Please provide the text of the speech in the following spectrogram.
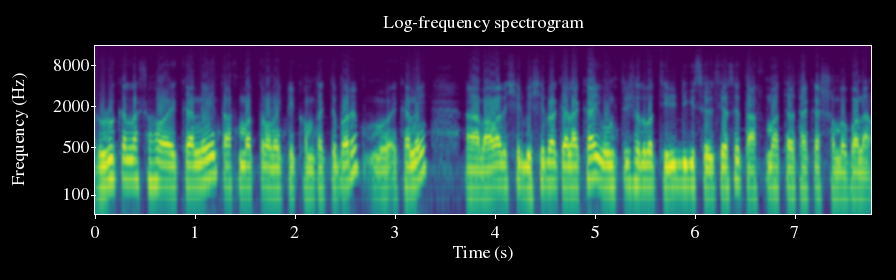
রুরুকেল্লা সহ এখানে তাপমাত্রা অনেকটাই কম থাকতে পারে। এখানে বাংলাদেশের বেশিরভাগ এলাকায় উনত্রিশ অথবা তিরিশ ডিগ্রি সেলসিয়াসে তাপমাত্রা থাকার সম্ভাবনা।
